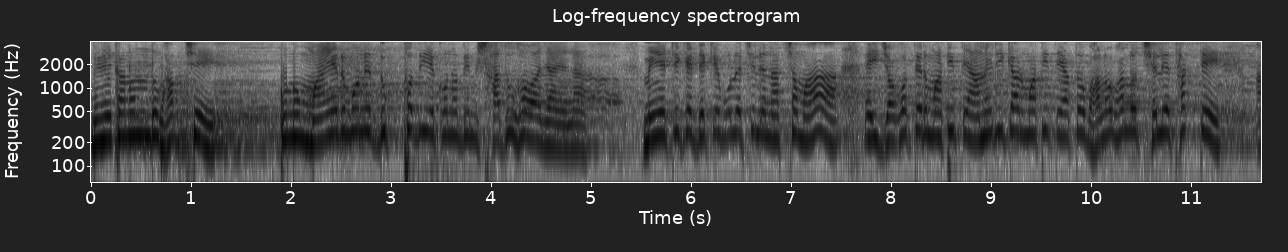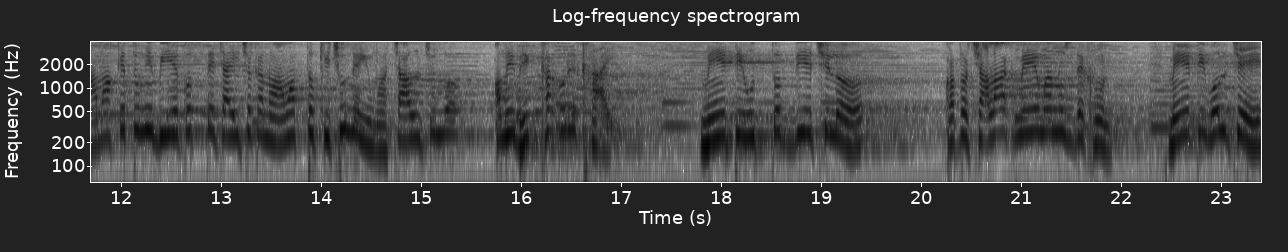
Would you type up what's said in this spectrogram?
বিবেকানন্দ ভাবছে কোনো মায়ের মনে দুঃখ দিয়ে কোনো দিন সাধু হওয়া যায় না। মেয়েটিকে ডেকে বলেছিলেন আচ্ছা মা, এই জগতের মাটিতে, আমেরিকার মাটিতে এত ভালো ভালো ছেলে থাকতে আমাকে তুমি বিয়ে করতে চাইছো কেন? আমার তো কিছু নেই মা, চাল চুলো আমি ভিক্ষা করে খাই। মেয়েটি উত্তর দিয়েছিল, কত চালাক মেয়ে মানুষ দেখুন। মেয়েটি বলছে,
